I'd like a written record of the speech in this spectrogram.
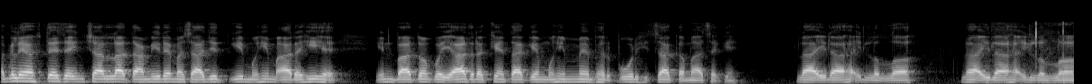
اگلے ہفتے سے انشاءاللہ تعمیر مساجد کی مہم آ رہی ہے۔ ان باتوں کو یاد رکھیں تاکہ مہم میں بھرپور حصہ کما سکیں۔ لا الہ الا اللہ، لا الہ الا اللہ،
